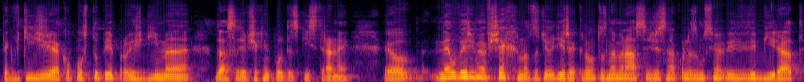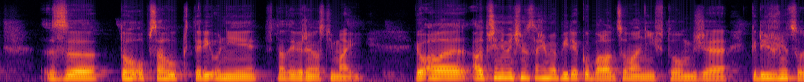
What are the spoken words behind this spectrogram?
tak vidíš, že jako postupně projíždíme v zásadě všechny politické strany. Jo? Neuvěříme všechno, co ti lidi řeknou, to znamená si, že se nakonec musíme vybírat z toho obsahu, který oni na té veřejnosti mají. Jo, ale, ale při nejmenším snažíme být jako balancovaní v tom, že když už něco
